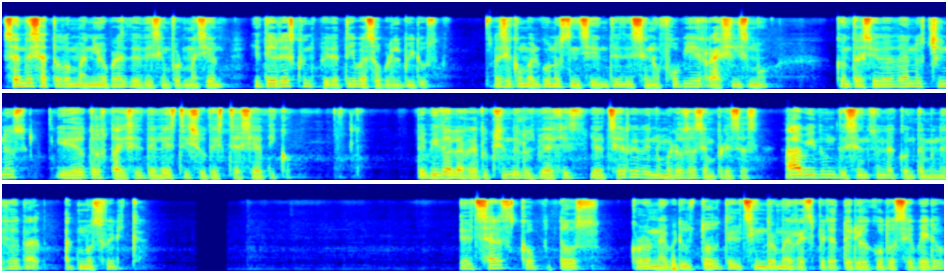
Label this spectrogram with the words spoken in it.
se han desatado maniobras de desinformación y teorías conspirativas sobre el virus, así como algunos incidentes de xenofobia y racismo contra ciudadanos chinos y de otros países del este y sudeste asiático. Debido a la reducción de los viajes y al cierre de numerosas empresas, ha habido un descenso en la contaminación atmosférica. El SARS-CoV-2, coronavirus 2 del síndrome respiratorio agudo severo,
